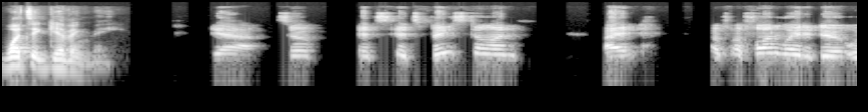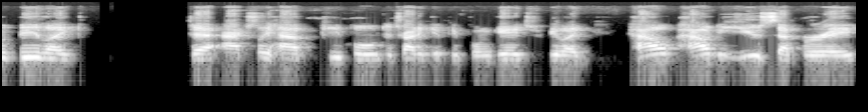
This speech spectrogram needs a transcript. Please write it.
What's it giving me? Yeah, so it's it's based on I a, a fun way to do it would be like to actually have people to try to get people engaged. To be like, how how do you separate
